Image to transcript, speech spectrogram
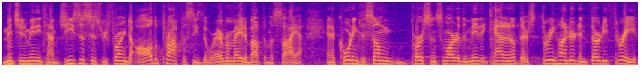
Mentioned many times, Jesus is referring to all the prophecies that were ever made about the Messiah. And according to some person smarter than me that counted them up, there's 333,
